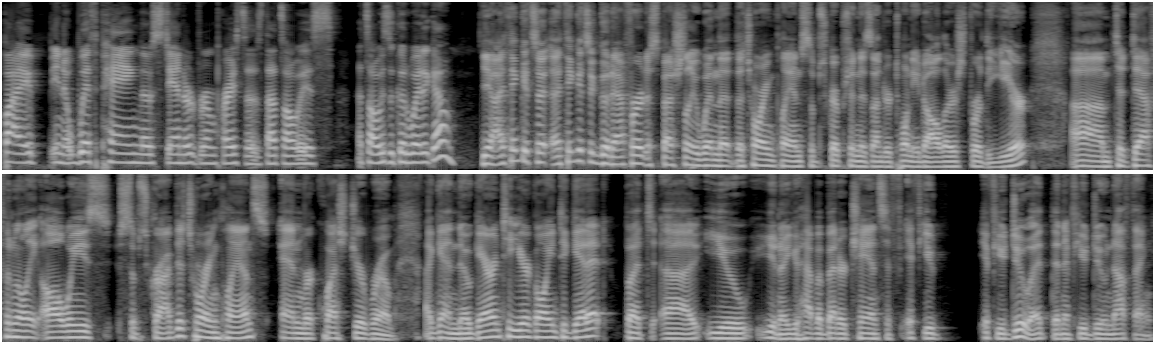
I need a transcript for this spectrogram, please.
by, you know, with paying those standard room prices, that's always that's always a good way to go. Yeah, I think it's a I think it's a good effort, especially when the, the touring plan subscription is under twenty dollars for the year. Um, to definitely always subscribe to touring plans and request your room. Again, no guarantee you're going to get it, but uh, you you know you have a better chance if if you if you do it than if you do nothing.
